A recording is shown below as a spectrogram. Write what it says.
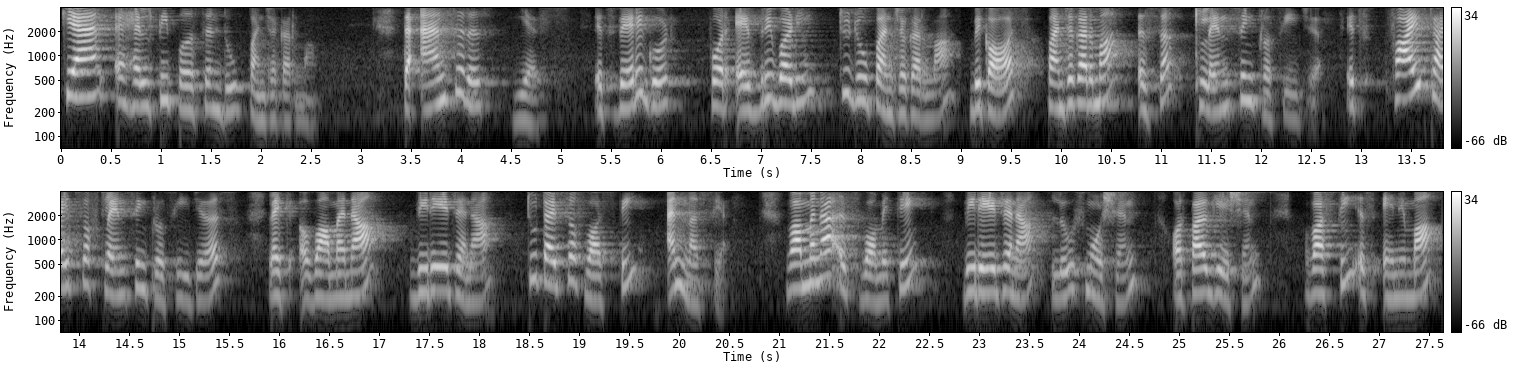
Can a healthy person do Panchakarma? The answer is yes. It's very good for everybody to do Panchakarma because Panchakarma is a cleansing procedure. It's five types of cleansing procedures like Vamana, Virechana, two types of Vasti and Nasya. Vamana is vomiting, Virechana, loose motion or purgation, Vasti is enema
